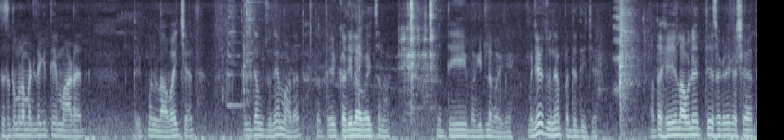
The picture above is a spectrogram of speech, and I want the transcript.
जसं तुम्हाला म्हटलं की ते माड आहेत. ते पण लावायचे आहेत. एकदम जुने माडत तर ते कधी लावायचं ना तर ते बघितलं पाहिजे. म्हणजे जुन्या पद्धतीचे. आता हे लावले आहेत ते सगळे कसे आहेत?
